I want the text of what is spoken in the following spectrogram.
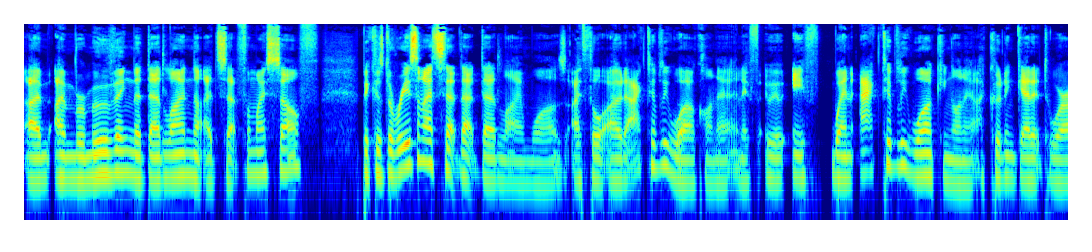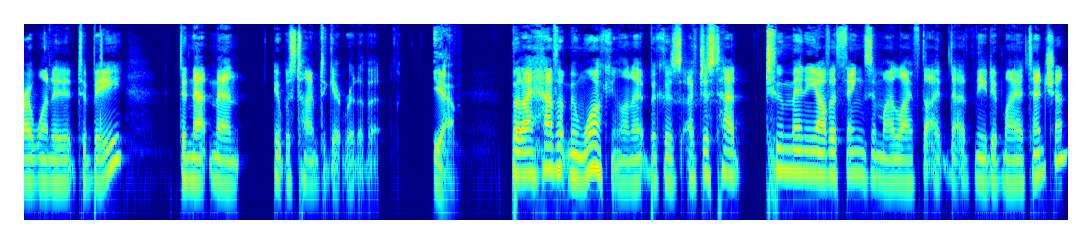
I'm I'm removing the deadline that I'd set for myself because the reason I set that deadline was I thought I would actively work on it, and if if when actively working on it I couldn't get it to where I wanted it to be, then that meant it was time to get rid of it. Yeah. But I haven't been working on it because I've just had too many other things in my life that I, that have needed my attention.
